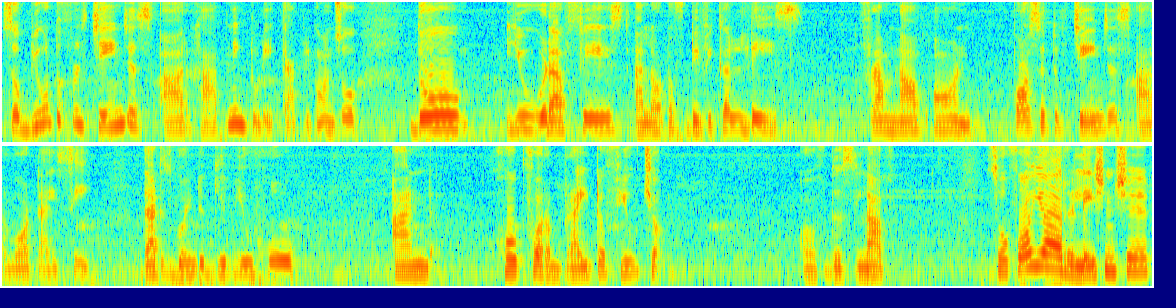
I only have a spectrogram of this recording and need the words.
So beautiful changes are happening today capricorn. So though you would have faced a lot of difficult days from now on positive changes are what i see. That is going to give you hope and hope for a brighter future of this love. So, for your relationship,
